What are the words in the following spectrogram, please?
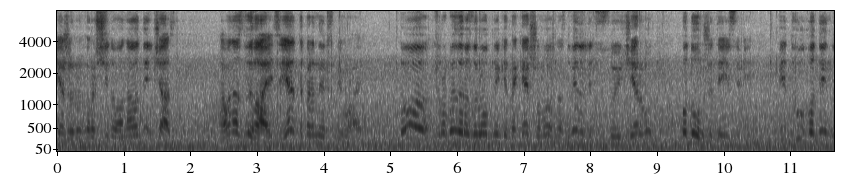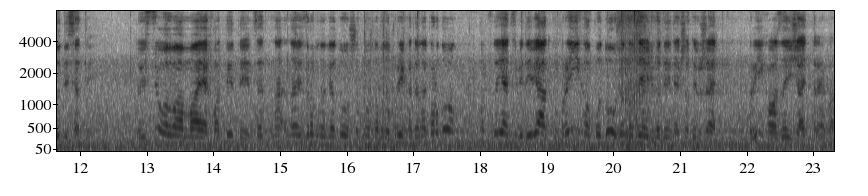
Я ж ро- розчитував на один час, а вона здвигається, я тепер не вспіваю. То зробили розробники таке, що можна здвинути цю свою чергу, подовжити її собі від 2 годин до 10. Тобто цього вам має хватити. Це навіть зроблено для того, щоб можна було приїхати на кордон, от стоять собі дев'ятку, приїхав, подовжив на 9 годин, якщо ти вже приїхав, а заїжджати треба.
